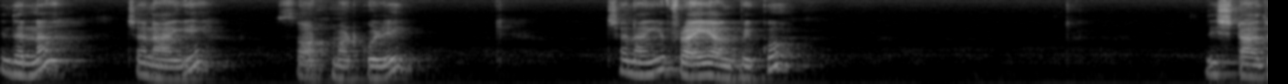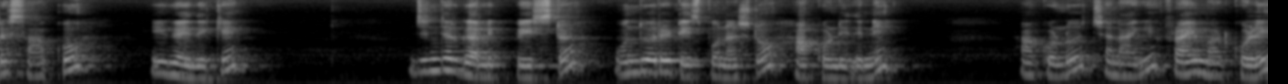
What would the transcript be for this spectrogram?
ಇದನ್ನು ಚೆನ್ನಾಗಿ ಸಾಟ್ ಮಾಡ್ಕೊಳ್ಳಿ. ಚೆನ್ನಾಗಿ ಫ್ರೈ ಆಗಬೇಕು. ಇಷ್ಟಾದರೆ ಸಾಕು. ಈಗ ಇದಕ್ಕೆ ಜಿಂಜರ್ ಗಾರ್ಲಿಕ್ ಪೇಸ್ಟ್ ಒಂದೂವರೆ ಟೀ ಸ್ಪೂನಷ್ಟು ಹಾಕ್ಕೊಂಡಿದ್ದೀನಿ. ಹಾಕ್ಕೊಂಡು ಚೆನ್ನಾಗಿ ಫ್ರೈ ಮಾಡ್ಕೊಳ್ಳಿ.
